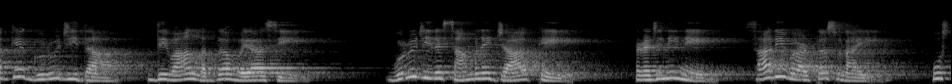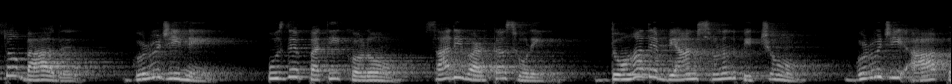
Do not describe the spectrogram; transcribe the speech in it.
ਅੱਗੇ ਗੁਰੂ ਜੀ ਦਾ ਦੀਵਾਨ ਲੱਗਾ ਹੋਇਆ ਸੀ ਗੁਰੂ ਜੀ ਦੇ ਸਾਹਮਣੇ ਜਾ ਕੇ ਰਜਨੀ ਨੇ ਸਾਰੀ ਵਾਰਤਾ ਸੁਣਾਈ। ਉਸ ਤੋਂ ਬਾਅਦ ਗੁਰੂ ਜੀ ਨੇ ਉਸ ਦੇ ਪਤੀ ਕੋਲੋਂ ਸਾਰੀ ਵਾਰਤਾ ਸੁਣੀ। ਦੋਹਾਂ ਦੇ ਬਿਆਨ ਸੁਣਨ ਪਿੱਛੋਂ ਗੁਰੂ ਜੀ ਆਪ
